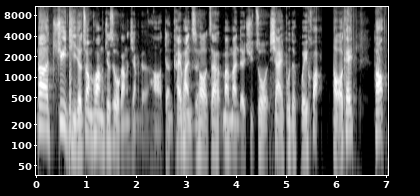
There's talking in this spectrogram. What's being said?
那具体的状况就是我刚刚讲的哈，等开盘之后再慢慢的去做下一步的规划。好，OK，好。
